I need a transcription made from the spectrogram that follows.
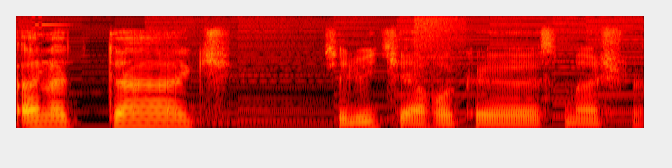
à l'attaque C'est lui qui a Rock euh, Smash là.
